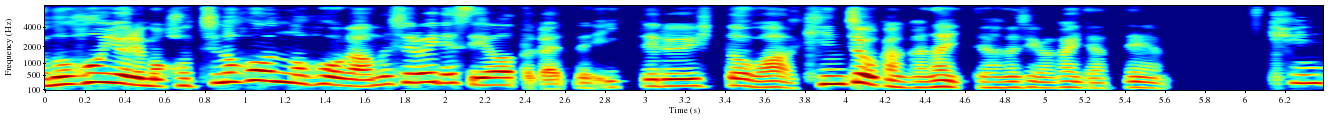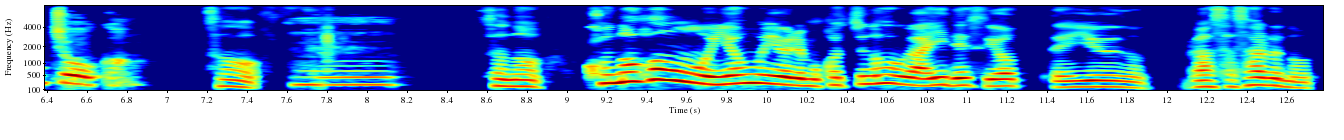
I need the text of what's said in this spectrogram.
この本よりもこっちの本の方が面白いですよとかって言ってる人は緊張感がないって話が書いてあって、緊張感。そう、うん。その、この本を読むよりもこっちの方がいいですよっていうのが刺さるのっ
